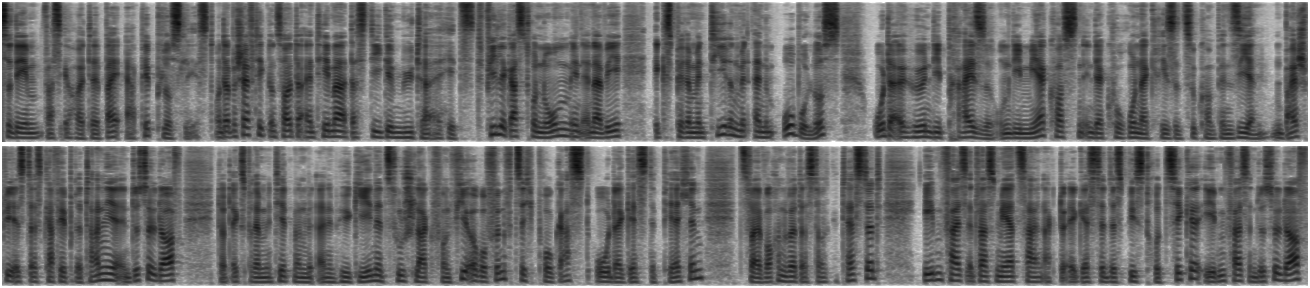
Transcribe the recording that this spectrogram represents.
zu dem, was ihr heute bei RP Plus lest. Und da beschäftigt uns heute ein Thema, das die Gemüter erhitzt. Viele Gastronomen in NRW experimentieren mit einem Obolus oder erhöhen die Preise, um die Mehrkosten in der Corona-Krise zu kompensieren. Ein Beispiel ist das Café Bretagne in Düsseldorf. Dort experimentiert man mit einem Hygienezuschlag von 4,50 Euro pro Gast oder Gästepärchen. Zwei Wochen wird das dort getestet. Ebenfalls etwas mehr zahlen aktuell Gäste des Bistro Zicke, ebenfalls in Düsseldorf.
